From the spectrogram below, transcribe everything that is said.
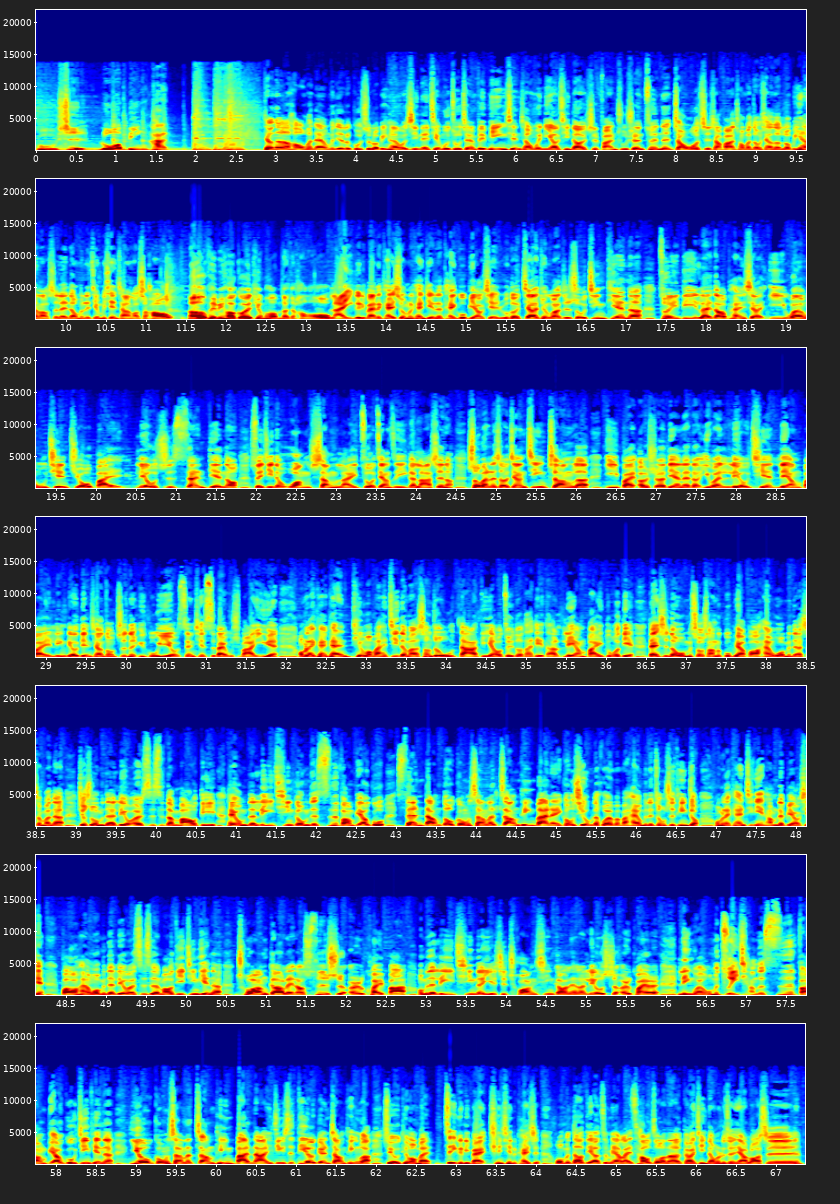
股市罗宾汉。听众好，欢迎来到我们今天的股市罗宾汉，我是你的节目主持人费平。现场为你邀请到的是法案出身、最能掌握市场法案筹码动向的罗宾汉老师，来到我们的节目现场。老师好，好，费平好，各位听众朋友们，大家好。来一个礼拜的开始，我们看今天的台股表现如何？加权股价指数今天呢，最低来到盘下一万五千九百六十三点哦，随即呢往上来做这样子一个拉升啊，收盘的时候将近涨了一百二十二点，来到一万六千两百零六点，强总值呢预估也有三千四百五十八亿元。我们来看看，天王们还记得吗？上周五大跌哦，最多大跌到两百多点。但是呢，我们手上的股票包含我们的什么呢？就是我们的六二四四的茂迪，还有我们的沥青跟我们的私房标股三档都攻上了涨停板诶！恭喜我们的会员爸爸还有我们的忠实听众。我们来看今天他们的表现，包含我们的六二四四的茂迪，今天呢创高来到四十二块八。我们的沥青呢也是创新高来到六十二块二。另外，我们最强的私房标股今天呢又攻上了涨停板呐，已经是第二根涨停了。所以，有听友们，这个礼拜全新的开始，我们到底要怎么样来操作呢？赶快请到我们的专家罗老师。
